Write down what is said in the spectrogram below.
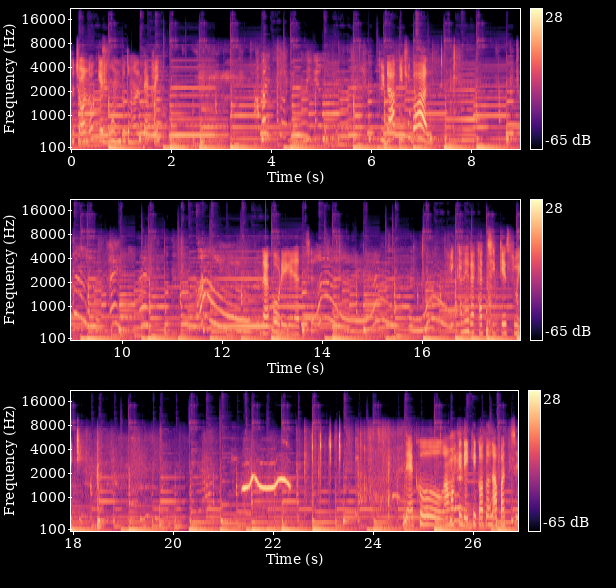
তো চলো কে ঘন্টু তোমাদের দেখাই। ডাক কিছু বল। দেখো রেগে যাচ্ছে। এখানে দেখাচ্ছি কে সুইটি দেখো আমাকে দেখে কত লাফাচ্ছে।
